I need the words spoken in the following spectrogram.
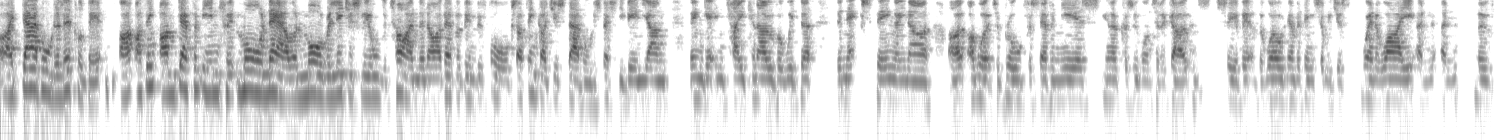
I dabbled a little bit. I, I, think I'm definitely into it more now and more religiously all the time than I've ever been before. Because I think I just dabbled, especially being young, then getting taken over with the, the next thing. You know, I, I worked abroad for seven years, you know, because we wanted to go and see a bit of the world and everything. So we just went away and, and moved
